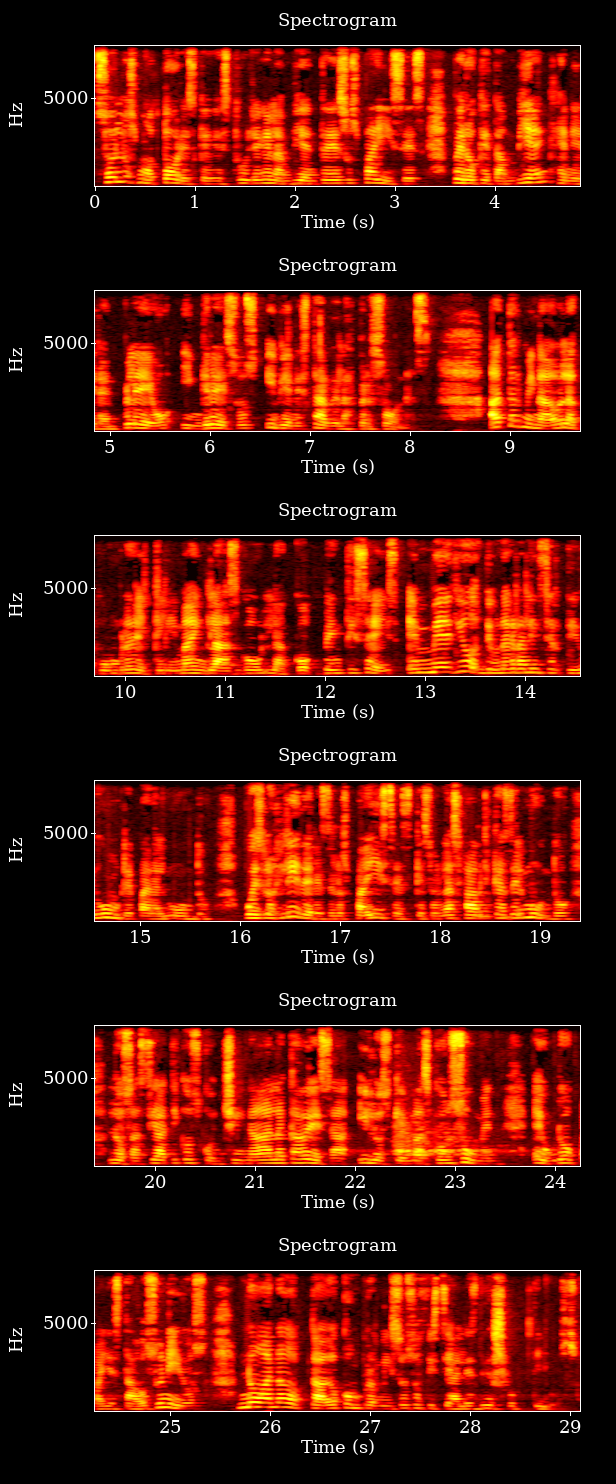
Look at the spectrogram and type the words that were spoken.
son los motores que destruyen el ambiente de sus países, pero que también genera empleo, ingresos y bienestar de las personas. Ha terminado la cumbre del clima en Glasgow, la COP26, en medio de una gran incertidumbre para el mundo, pues los líderes de los países que son las fábricas del mundo, los asiáticos con China a la cabeza y los que más consumen, Europa y Estados Unidos, no han adoptado compromisos oficiales disruptivos.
